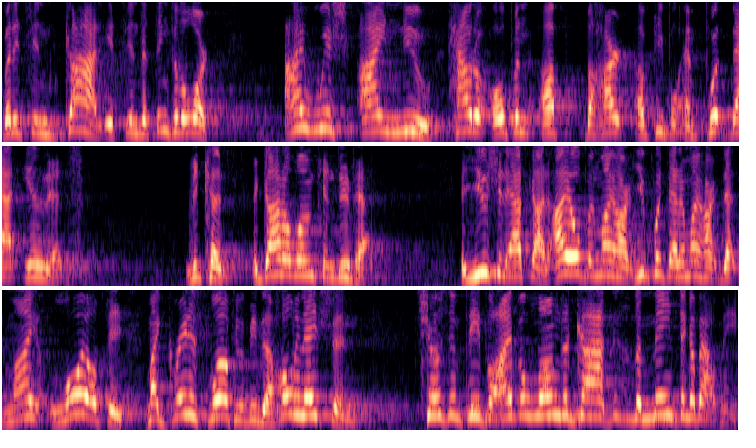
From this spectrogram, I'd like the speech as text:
but it's in God, it's in the things of the Lord. I wish I knew how to open up the heart of people and put that in it because God alone can do that. You should ask God, I open my heart, you put that in my heart, that my loyalty, my greatest loyalty would be the holy nation, chosen people. I belong to God. This is the main thing about me.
